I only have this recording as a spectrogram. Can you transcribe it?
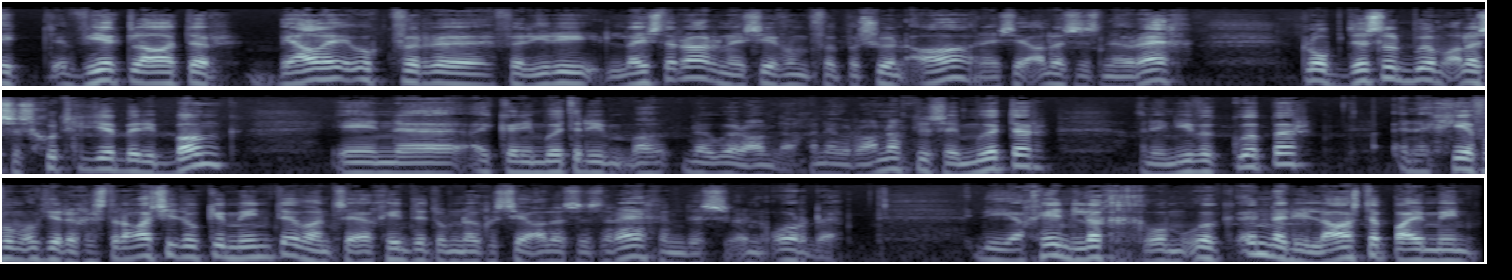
het 'n week later bel hy ook vir uh, vir hierdie luisteraar en hy sê vir hom vir persoon A en hy sê alles is nou reg. Klop Disselboom, alles is goedgekeur by die bank en uh, hy kan die motor die nou oorhandig. En hy oorhandig toe sy motor aan 'n nuwe koper en hy gee vir hom ook die registrasiedokumente want sy agent het hom nou gesê alles is reg en dis in orde. Die agent lig hom ook in dat die laaste paaiement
